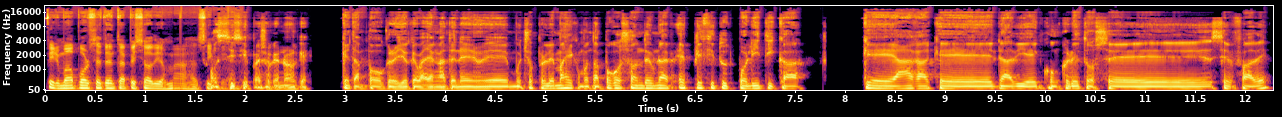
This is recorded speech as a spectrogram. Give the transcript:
Firmó por 70 episodios más, así. Sí, sí, por eso que no, que, que tampoco creo yo que vayan a tener eh, muchos problemas y como tampoco son de una explicitud política que haga que nadie en concreto se, se enfade,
